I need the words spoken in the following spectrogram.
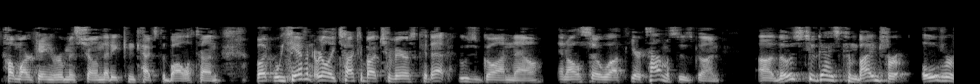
how Mark Ingram has shown that he can catch the ball a ton, but we haven't really talked about Travaris Cadet, who's gone now, and also uh, Pierre Thomas, who's gone. Uh, those two guys combined for over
